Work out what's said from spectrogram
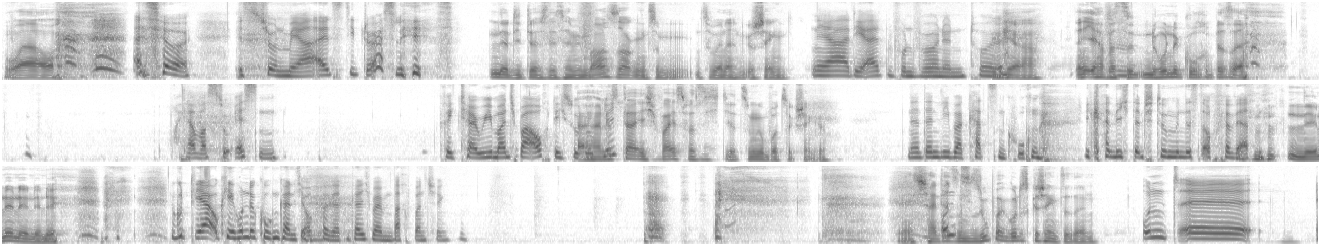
Wow. Also ist schon mehr als die Dursleys. Ja, die Dursleys haben ihm auch Sorgen zum, zu Weihnachten geschenkt. Ja, die Alten von Vernon, toll. Ja. Ja, was sind ein Hundekuchen besser? Ja, was zu essen. Kriegt Harry manchmal auch nicht so Alles wirklich. klar, ich weiß, was ich dir zum Geburtstag schenke. Na, dann lieber Katzenkuchen. Die kann ich dann zumindest auch verwerten. Nee, nee, nee, nee, nee. Gut, ja, okay, Hundekuchen kann ich auch verwerten. Kann ich meinem Nachbarn schenken. Ja, es scheint Und- ein super gutes Geschenk zu sein. Und äh,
